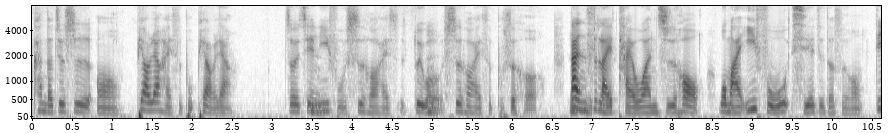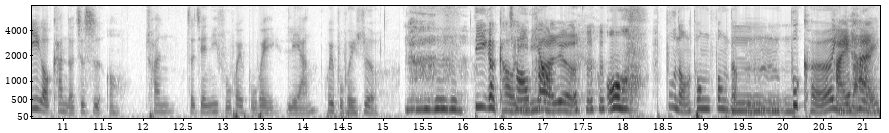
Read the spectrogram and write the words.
看的就是哦漂亮还是不漂亮，这件衣服适合还是对我适合还是不适合。但是来台湾之后。我买衣服、鞋子的时候，第一个看的就是哦，穿这件衣服会不会凉，会不会热？第一个考虑一定要热哦，不能通风的，嗯嗯不可以买，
